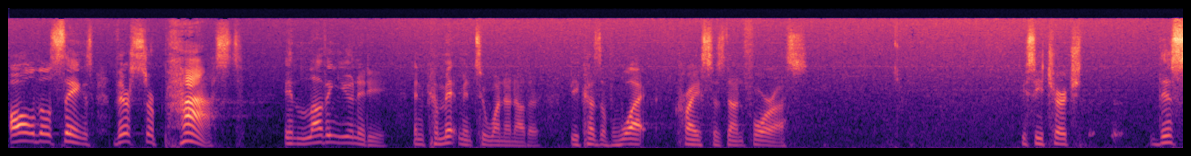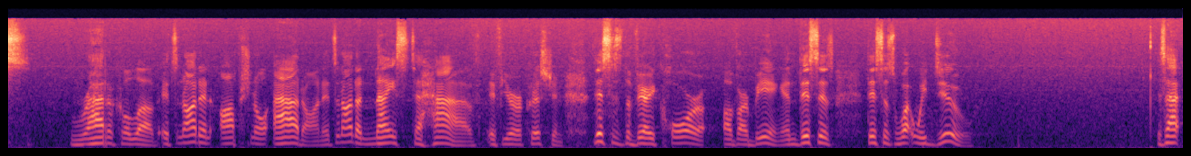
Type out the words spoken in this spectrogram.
all those things, they're surpassed in loving unity and commitment to one another because of what Christ has done for us. You see, church, this radical love. It's not an optional add on. It's not a nice to have if you're a Christian. This is the very core of our being, and this is, this is what we do. Is that,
